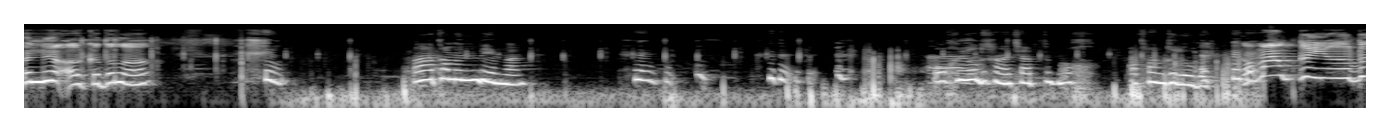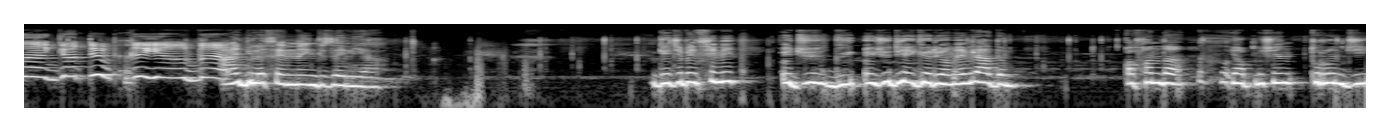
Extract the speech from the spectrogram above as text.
Anne arkada la. Aa tam önündeyim lan. Oh iyi oldu sana çarptım. Oh. Kafan kırıldı. Kafam kıyıldı. Götüm kıyıldı. Ay bile senin en güzeli ya. Gece ben seni öcü, öcü diye görüyorum evladım. Kafanda yapmışın turuncu,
